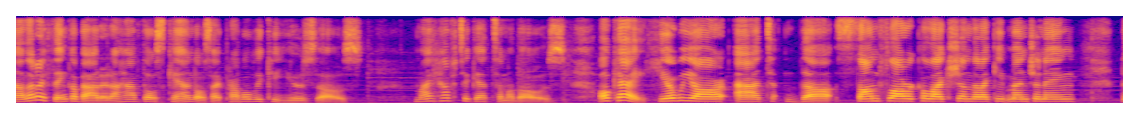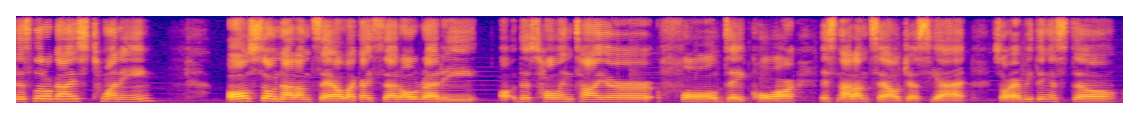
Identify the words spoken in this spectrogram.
Now that I think about it, I have those candles. I probably could use those. Might have to get some of those. Okay, here we are at the sunflower collection that I keep mentioning. This little guy is 20. Also not on sale. Like I said already, uh, this whole entire fall decor is not on sale just yet. So everything is still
